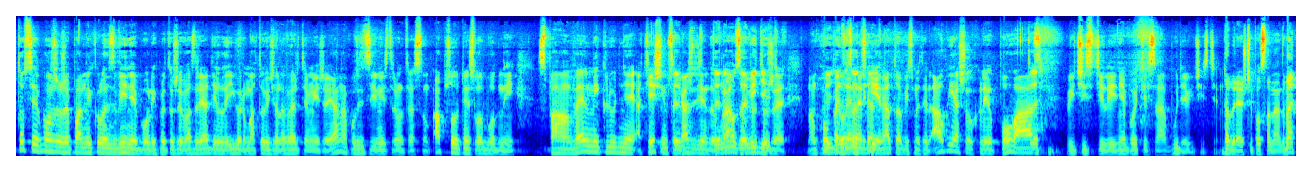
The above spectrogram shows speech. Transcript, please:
To ste možno, že pán Mikulec vy neboli, pretože vás riadil Igor Matovič, ale verte mi, že ja na pozícii ministra vnútra som absolútne slobodný, spávam veľmi kľudne a teším sa každý deň do práce, pretože mám kopec energie na to, aby sme ten Augiašov chlieb po vás vyčistili. Nebojte sa, bude vyčistený. Dobre, ešte posledné dve.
